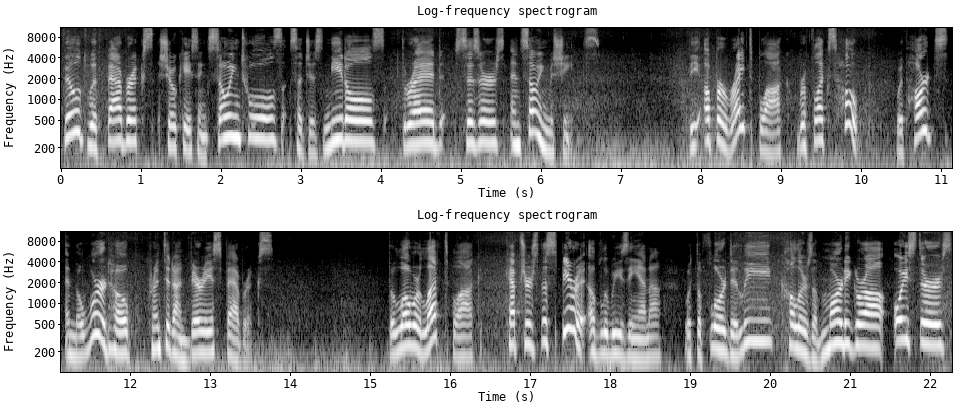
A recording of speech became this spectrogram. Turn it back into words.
filled with fabrics showcasing sewing tools such as needles, thread, scissors, and sewing machines. The upper right block reflects hope, with hearts and the word hope printed on various fabrics. The lower left block captures the spirit of Louisiana with the fleur de lis, colors of Mardi Gras, oysters,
